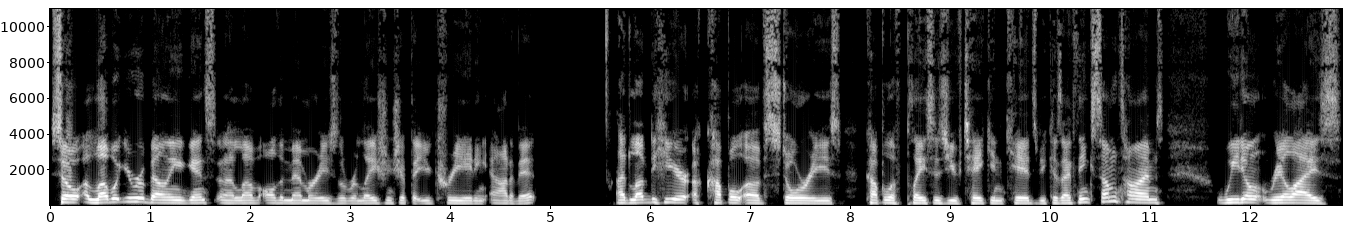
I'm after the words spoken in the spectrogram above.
So I love what you're rebelling against, and I love all the memories, the relationship that you're creating out of it. I'd love to hear a couple of stories, couple of places you've taken kids, because I think sometimes we don't realize,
